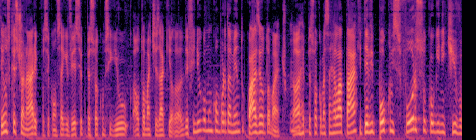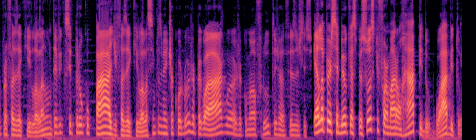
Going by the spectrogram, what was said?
Tem uns questionários que você consegue ver se a pessoa conseguiu automatizar aquilo. Ela definiu como um comportamento quase automático. Então a pessoa começa a relatar que teve pouco esforço cognitivo pra fazer aquilo. Ela não teve que se preocupar de fazer aquilo. Ela simplesmente acordou, já pegou a água, já comeu uma fruta, já fez exercício. Ela percebeu que as pessoas que formaram rápido o hábito,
